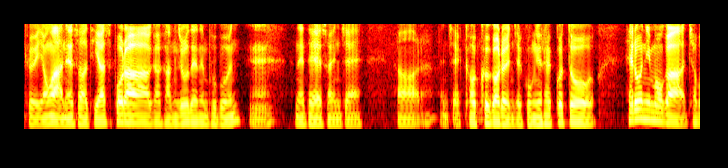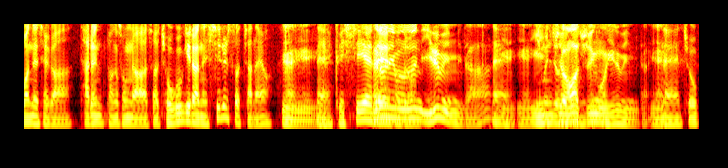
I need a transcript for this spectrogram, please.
그 영화 안에서 디아스포라가 강조되는 부분에 예. 대해서 이제 어 이제 그 그거를 이제 공유를 했고 또 헤로니모가 저번에 제가 다른 방송 나와서 조국이라는 시를 썼잖아요. 예, 예, 예. 네, 그 시에 대해서도 헤로니모는 이름입니다. 네. 예, 예. 영화. 주인공 이름입니다. 예. 네, 쪽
